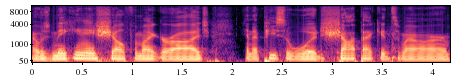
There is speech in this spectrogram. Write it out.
I was making a shelf in my garage, and a piece of wood shot back into my arm.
